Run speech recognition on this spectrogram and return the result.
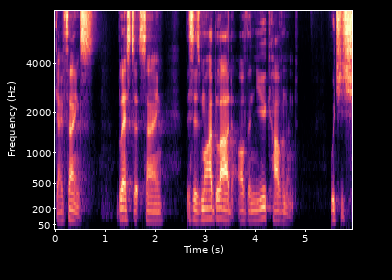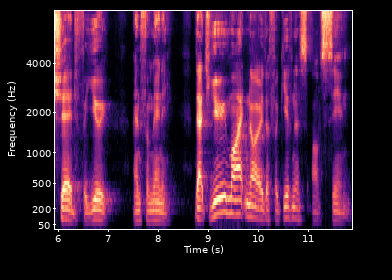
gave thanks, blessed it, saying, This is my blood of the new covenant, which is shed for you and for many, that you might know the forgiveness of sin.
